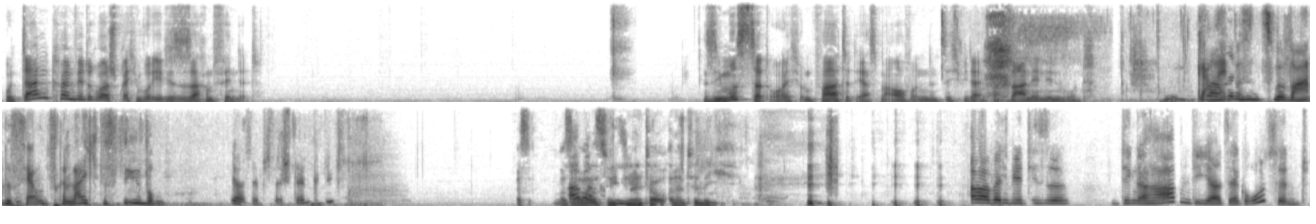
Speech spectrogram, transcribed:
Und dann können wir darüber sprechen, wo ihr diese Sachen findet. Sie mustert euch und wartet erstmal auf und nimmt sich wieder etwas Sahne in den Mund. Geheimnisse zu bewahren ist ja unsere leichteste Übung. Ja, selbstverständlich. Was, was erwartest du? Ich bin ein Taucher, natürlich. Aber wenn wir diese Dinge haben, die ja sehr groß sind.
